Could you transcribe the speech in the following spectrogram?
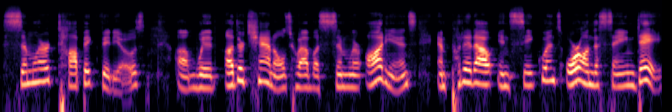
similar topic videos um, with other channels who have a similar audience and put it out in sequence or on the same day.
